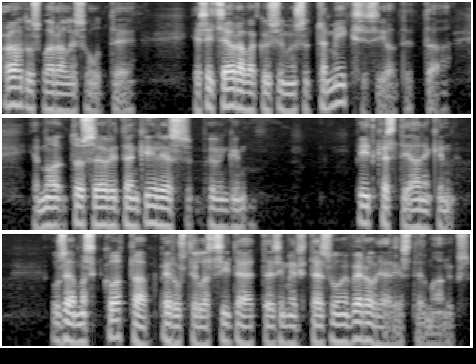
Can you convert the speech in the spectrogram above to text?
rahoitusvarallisuuteen. Ja sitten seuraava kysymys, että miksi sijoitetaan. Ja mä tuossa yritän kirjassa hyvinkin pitkästi ainakin useammassa kohtaa perustella sitä, että esimerkiksi tämä Suomen verojärjestelmä on yksi,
